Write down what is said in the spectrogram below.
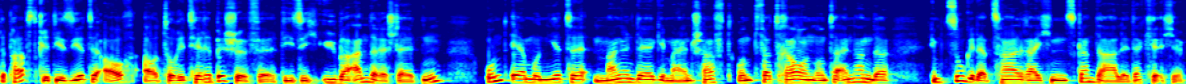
Der Papst kritisierte auch autoritäre Bischöfe, die sich über andere stellten, und er monierte mangelnde Gemeinschaft und Vertrauen untereinander im Zuge der zahlreichen Skandale der Kirche.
